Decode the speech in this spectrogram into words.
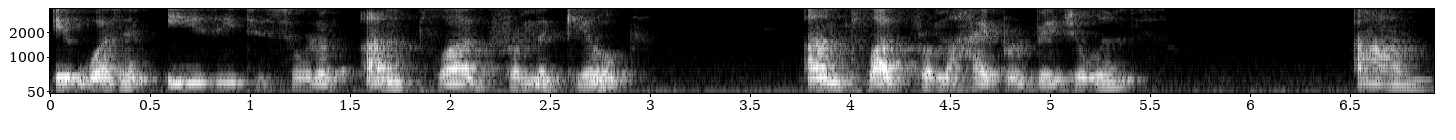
It wasn't easy to sort of unplug from the guilt, unplug from the hypervigilance. Um,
